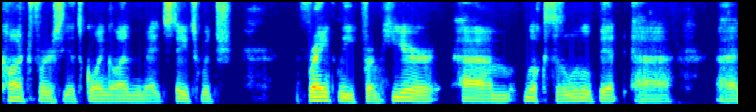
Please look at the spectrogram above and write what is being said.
controversy that's going on in the United States, which, frankly, from here um, looks a little bit uh, uh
